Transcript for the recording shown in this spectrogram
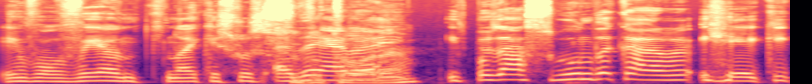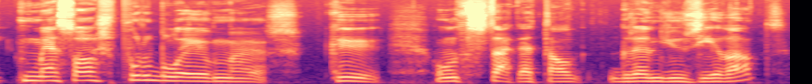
envolvente, não é? Que as pessoas Sedutora. aderem e depois há a segunda cara. E é aqui que começam os problemas, que onde destaca a tal grandiosidade,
